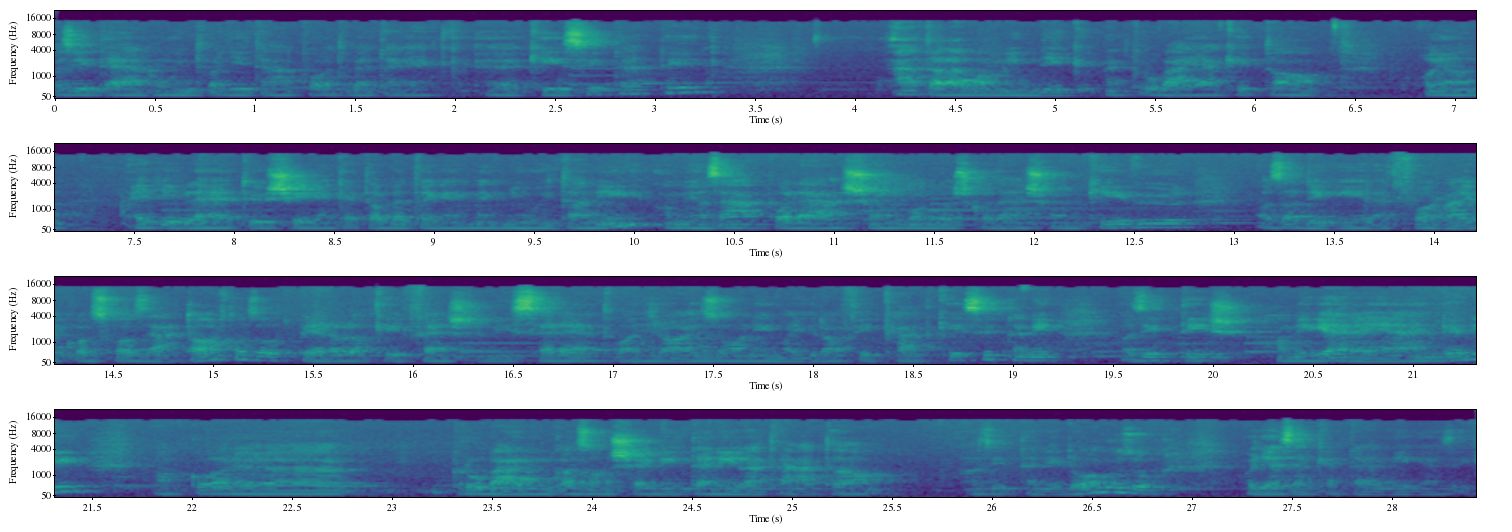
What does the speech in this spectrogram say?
az itt elhunyt vagy itt ápolt betegek készítették. Általában mindig megpróbálják itt a, olyan egyéb lehetőségeket a betegeknek nyújtani, ami az ápoláson, gondoskodáson kívül az addig életformájukhoz hozzá tartozott, például aki festeni szeret, vagy rajzolni, vagy grafikát készíteni, az itt is, ha még ereje engedi, akkor próbálunk azon segíteni, illetve hát a, az itteni dolgozók, hogy ezeket elvégezik.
